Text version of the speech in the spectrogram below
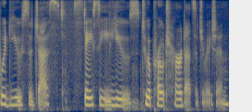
would you suggest Stacy use to approach her debt situation?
